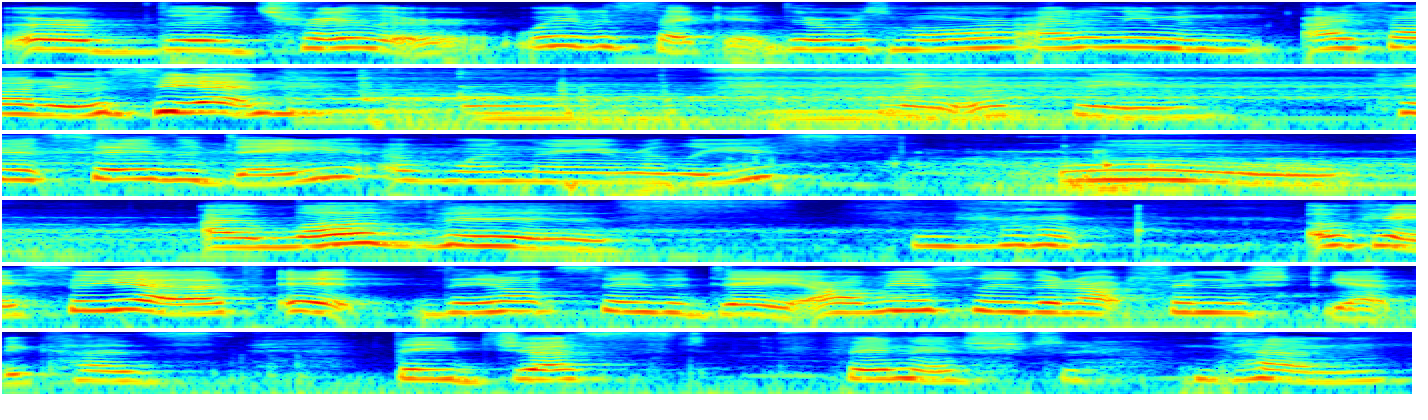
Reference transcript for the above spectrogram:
or the trailer. Wait a second, there was more. I didn't even. I thought it was the end. Wait, let's see. Can it say the date of when they release? Ooh, I love this. Okay, so yeah, that's it. They don't say the date. Obviously, they're not finished yet because they just finished them.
